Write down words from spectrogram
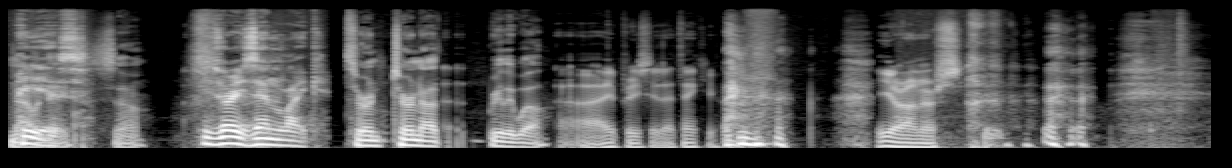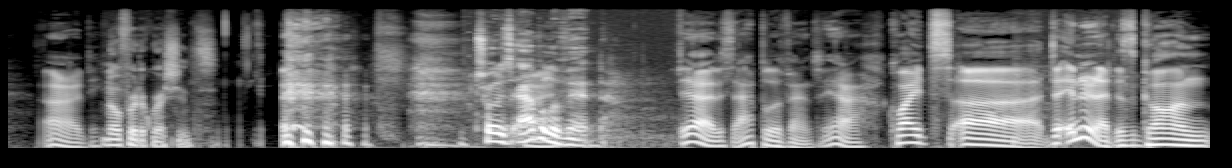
he nowadays. is. So He's very zen-like. turned turned out really well. I appreciate that. Thank you. Your honors. Alrighty. No further questions. So this Apple Right. event, Yeah, this Apple event. Yeah, quite. Uh, the internet is gone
